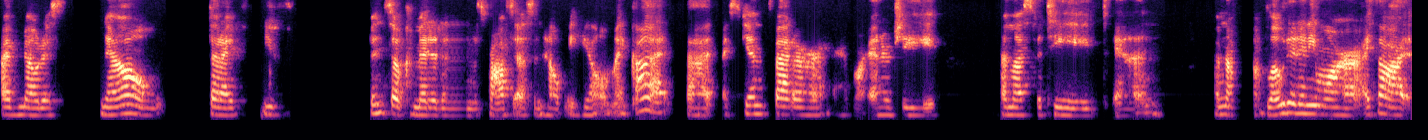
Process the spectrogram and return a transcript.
I've noticed now that I've you've been so committed in this process and helped me heal my gut that my skin's better, I have more energy, I'm less fatigued, and I'm not bloated anymore. I thought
